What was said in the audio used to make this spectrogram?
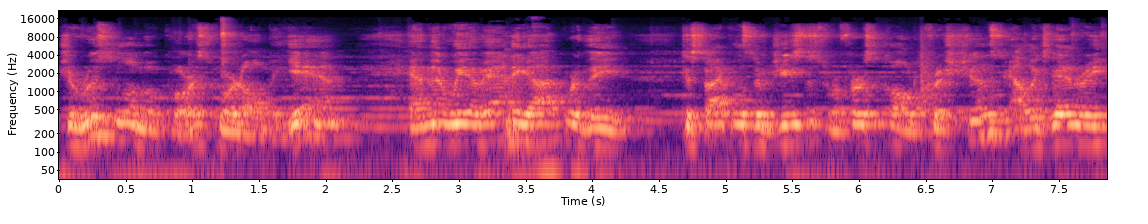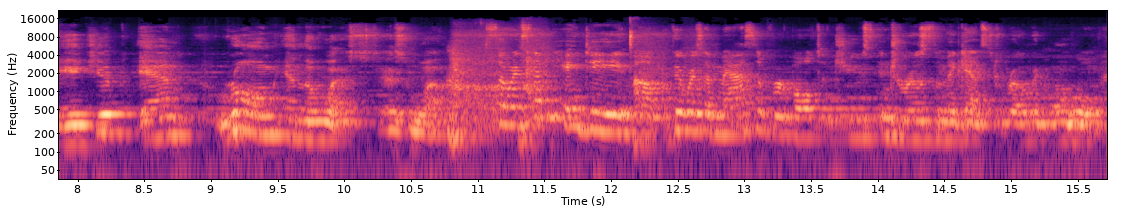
Jerusalem, of course, where it all began. And then we have Antioch, where the disciples of Jesus were first called Christians, Alexandria, Egypt, and Rome in the west as well. So in 70 AD, um, there was a massive revolt of Jews in Jerusalem against Roman rule.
